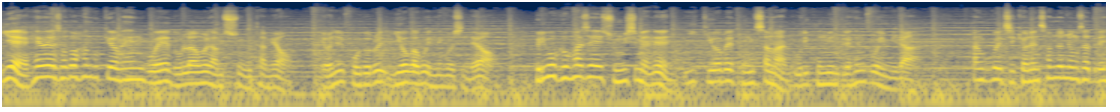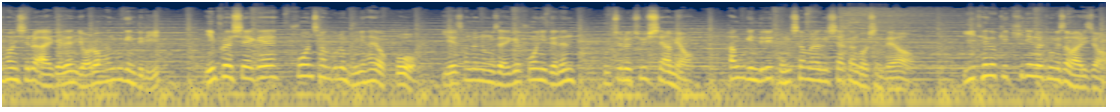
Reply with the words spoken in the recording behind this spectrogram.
이에 해외에서도 한국 기업의 행보에 놀라움을 감추지 못하며 연일 보도를 이어가고 있는 것인데요. 그리고 그 화제의 중심에는 이 기업에 동참한 우리 국민들의 행보입니다. 한국을 지켜낸 참전용사들의 현실을 알게 된 여러 한국인들이 인프레시에게 후원 창구를 문의하였고 이에 참전용사에게 후원이 되는 굿즈를 출시하며 한국인들이 동참을 하기 시작한 것인데요. 이 태극기 키링을 통해서 말이죠.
